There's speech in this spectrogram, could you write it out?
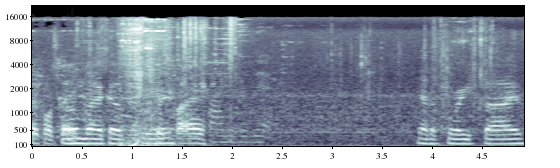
Triple Going six. back up here. Fire. Find over. Got a 45.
